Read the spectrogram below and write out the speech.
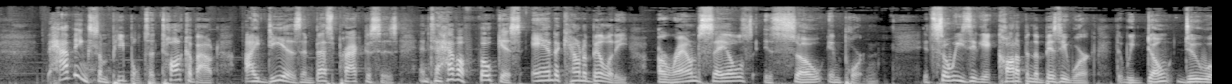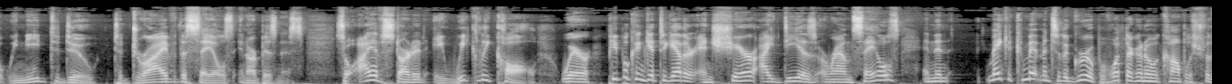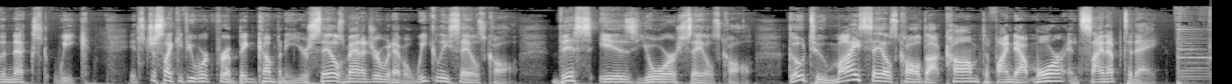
having some people to talk about ideas and best practices and to have a focus and accountability around sales is so important. It's so easy to get caught up in the busy work that we don't do what we need to do to drive the sales in our business. So I have started a weekly call where people can get together and share ideas around sales and then make a commitment to the group of what they're going to accomplish for the next week. It's just like if you work for a big company, your sales manager would have a weekly sales call. This is your sales call. Go to mysalescall.com to find out more and sign up today.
